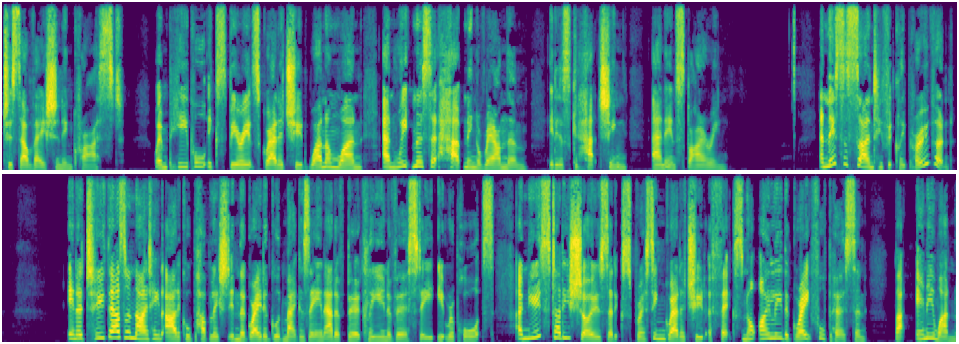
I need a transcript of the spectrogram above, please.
to salvation in Christ. When people experience gratitude one on one and witness it happening around them, it is catching and inspiring. And this is scientifically proven. In a 2019 article published in the Greater Good magazine out of Berkeley University, it reports a new study shows that expressing gratitude affects not only the grateful person, but anyone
